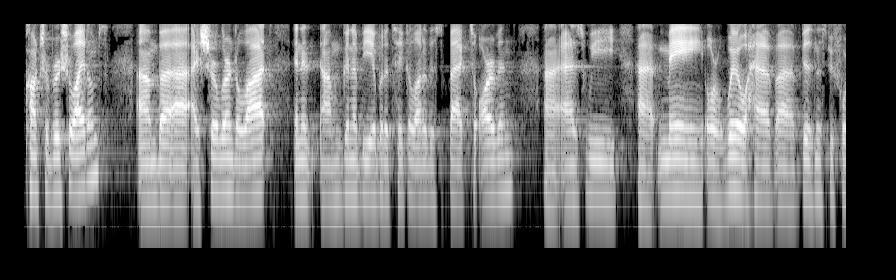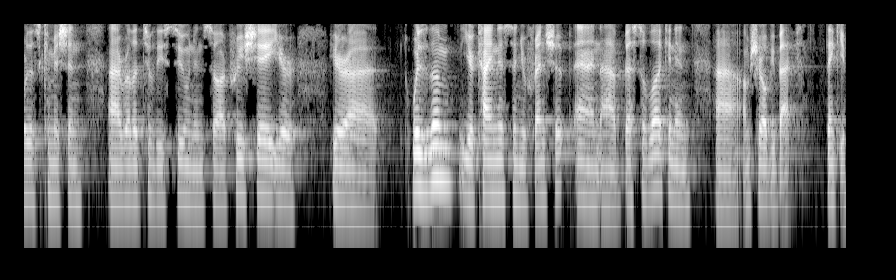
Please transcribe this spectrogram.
controversial items, um, but uh, I sure learned a lot, and it, I'm going to be able to take a lot of this back to Arvin as we uh, may or will have uh, business before this commission uh, relatively soon. And so I appreciate your your uh, wisdom, your kindness, and your friendship, and uh, best of luck. And uh, I'm sure I'll be back. Thank you.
